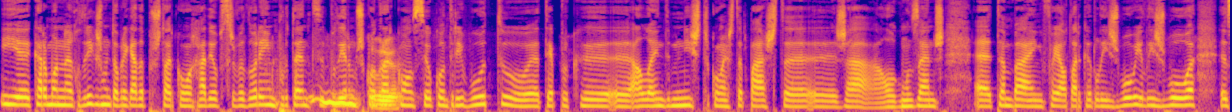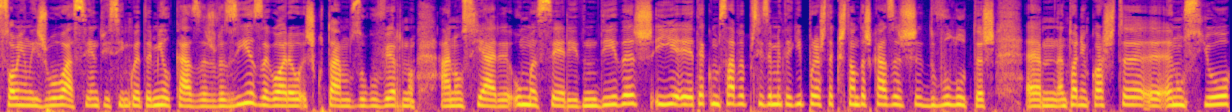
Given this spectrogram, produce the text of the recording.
E eh, Carmona Rodrigues, muito obrigada por estar com a Rádio Observador. É importante podermos contar com o seu contributo, até porque, além de ministro com esta pasta já há alguns anos, também foi autarca de Lisboa e Lisboa, só em Lisboa há 150 mil casas vazias. Agora escutámos o governo a anunciar uma série de medidas e até começava precisamente aqui por esta questão das casas devolutas. António Costa anunciou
